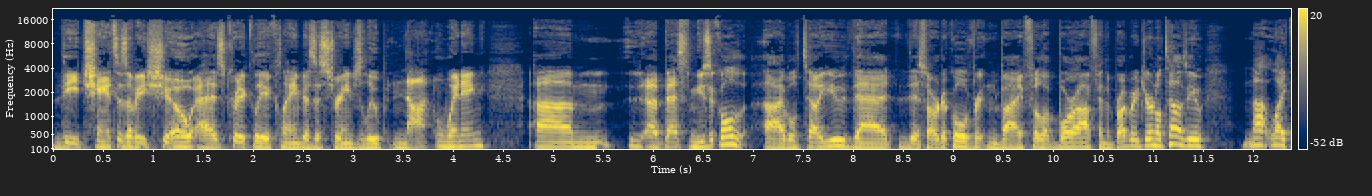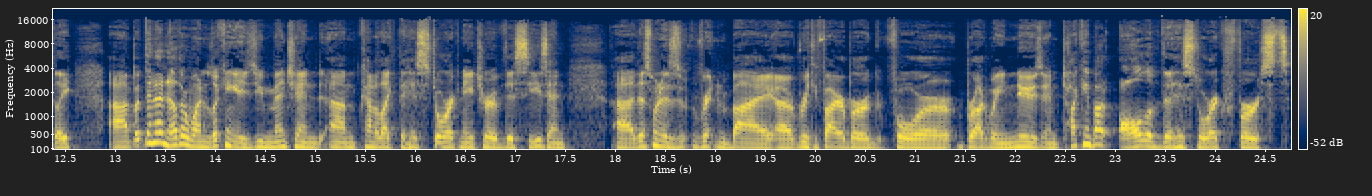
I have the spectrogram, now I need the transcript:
the chances of a show as critically acclaimed as a strange loop not winning um, a best musical i will tell you that this article written by philip boroff in the broadway journal tells you not likely. Uh, but then another one, looking as you mentioned, um, kind of like the historic nature of this season. Uh, this one is written by uh, Ruthie Fierberg for Broadway News and talking about all of the historic firsts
